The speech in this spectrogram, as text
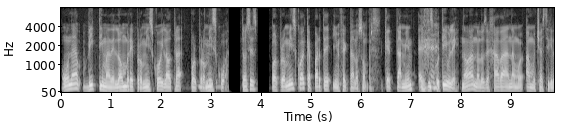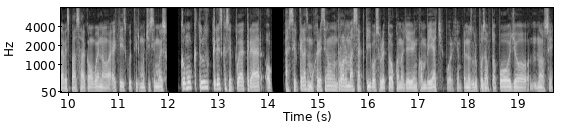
Una víctima del hombre promiscuo y la otra por promiscua. Entonces, por promiscua que aparte infecta a los hombres, que también es discutible, ¿no? Nos los dejaba Ana a Muchastik la vez pasada como, bueno, hay que discutir muchísimo eso. ¿Cómo tú crees que se pueda crear o hacer que las mujeres tengan un rol más activo, sobre todo cuando ya viven con VIH, por ejemplo, en los grupos de autoapoyo, no sé?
